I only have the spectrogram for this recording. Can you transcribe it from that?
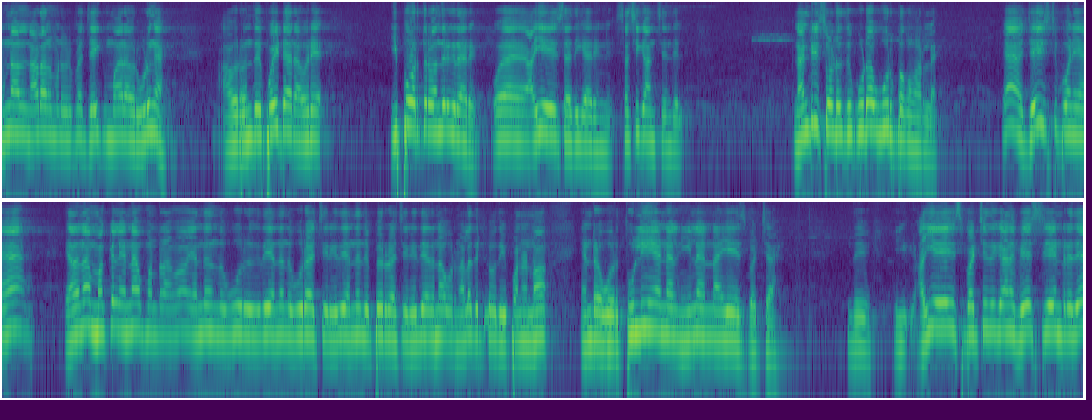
முன்னாள் நாடாளுமன்ற உறுப்பினர் ஜெயக்குமார் அவர் விடுங்க. அவர் வந்து போயிட்டார் அவரே. இப்போ ஒருத்தர் வந்திருக்கிறாரு ஐஏஎஸ் அதிகாரின்னு சசிகாந்த் செந்தில். நன்றி சொல்கிறதுக்கு கூட ஊர் பக்கம் வரல. ஏன் ஜெயிச்சுட்டு போனேன். ஏன்னா மக்கள் என்ன பண்ணுறாங்க எந்தெந்த ஊர் இருக்குது எந்தெந்த ஊராட்சி இருக்குது எந்தெந்த பேரூராட்சி இருக்குது எதனா ஒரு நலத்திட்ட உதவி பண்ணணும் என்ற ஒரு துளியும் என்ன நீலாம் என்ன ஐஏஎஸ் படித்த இந்த ஐஏஎஸ் படித்ததுக்கான வேஸ்ட்டுன்றதே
